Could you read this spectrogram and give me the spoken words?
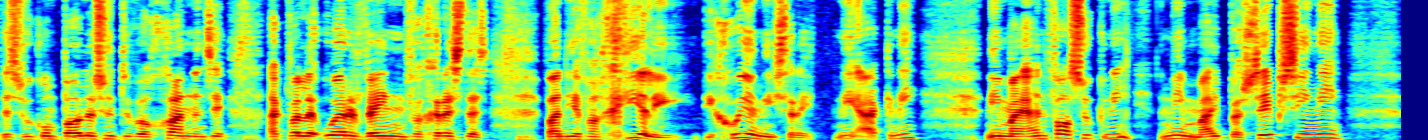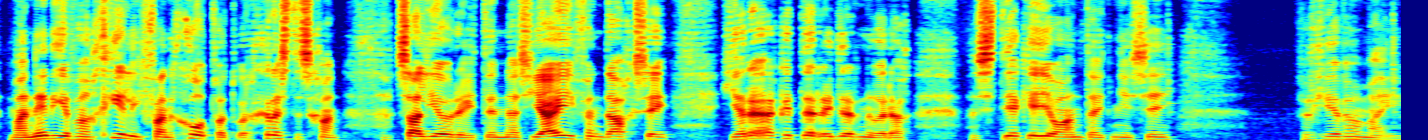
Dis hoekom Paulus intoe wou gaan en sê ek wil 'n oorwen vir Christus want die evangelie, die goeie nuus red, nie ek nie, nie my invalshoek nie, nie my persepsie nie, maar net die evangelie van God wat oor Christus gaan sal jou red. En as jy vandag sê Here ek het 'n redder nodig dan steek jy jou hand uit en jy sê vergewe my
